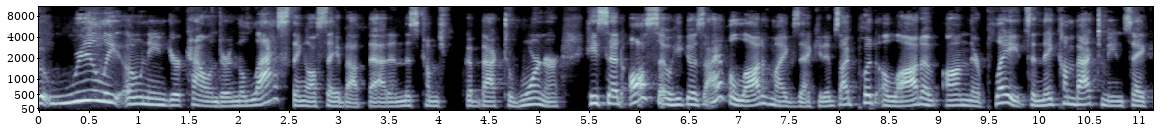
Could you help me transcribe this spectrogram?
but really owning your calendar. And the last thing I'll say about that, and this comes back to Warner, he said also, he goes, I have a lot of my executives, I put a lot of on their plates, and they come back to me and say,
